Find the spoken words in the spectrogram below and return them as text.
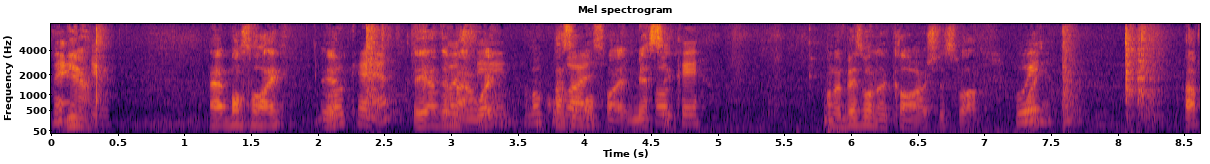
Thank Bien. you. Euh, bonsoir. Yeah. Ok. Et à demain, Voici. oui. Bon Passez courage. bonsoir, merci. Ok. On a besoin de courage ce soir. Oui. Hop.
